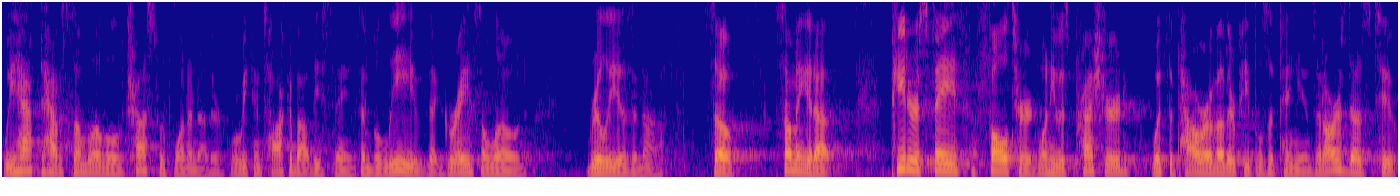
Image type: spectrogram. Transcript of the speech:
we have to have some level of trust with one another where we can talk about these things and believe that grace alone really is enough. So, summing it up, Peter's faith faltered when he was pressured with the power of other people's opinions, and ours does too.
